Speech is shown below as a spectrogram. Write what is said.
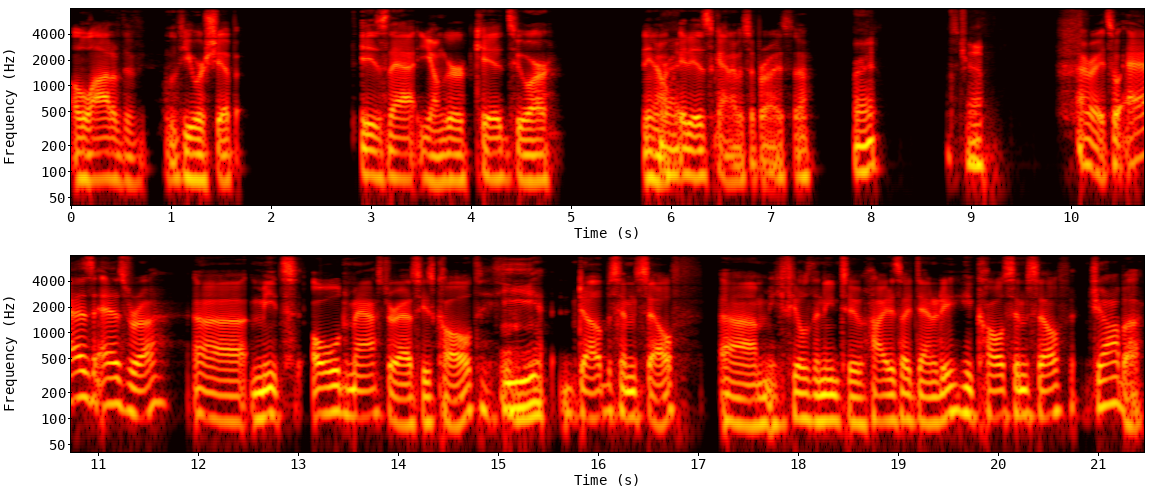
a lot of the viewership is that younger kids who are, you know, Right. it is kind of a surprise. So, Right? That's true. Yeah. All right. So, as Ezra uh, meets Old Master, as he's called, he dubs himself. Um, he feels the need to hide his identity. He calls himself Jabba.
